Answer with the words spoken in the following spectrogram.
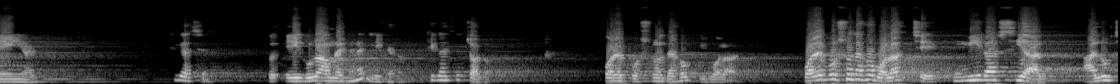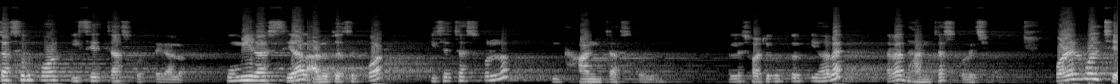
নেই আর। ঠিক আছে? তো এইগুলো আমরা এখানে লিখে দেবো। ঠিক আছে? চলো। পরের প্রশ্ন দেখো কি বলা আছে। পরের প্রশ্ন দেখো বলা হচ্ছে, কুমির আর শিয়াল আলু চাষের পর কিসের চাষ করতে গেল? কুমির আর শিয়াল, আলু চাষের পর কিসের চাষ করল? ধান চাষ করল। তাহলে সঠিক উত্তর কি হবে? তারা ধান চাষ করেছিল। পরের বলছে,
